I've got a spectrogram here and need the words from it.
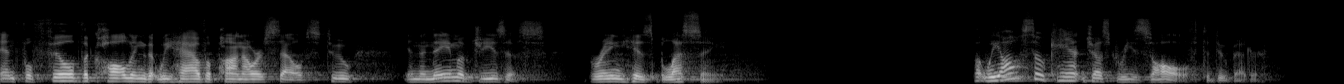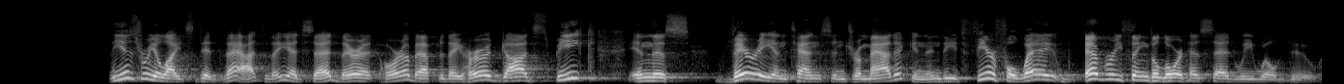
and fulfill the calling that we have upon ourselves to, in the name of Jesus, bring his blessing. But we also can't just resolve to do better. The Israelites did that. They had said there at Horeb, after they heard God speak in this very intense and dramatic and indeed fearful way, everything the Lord has said we will do.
